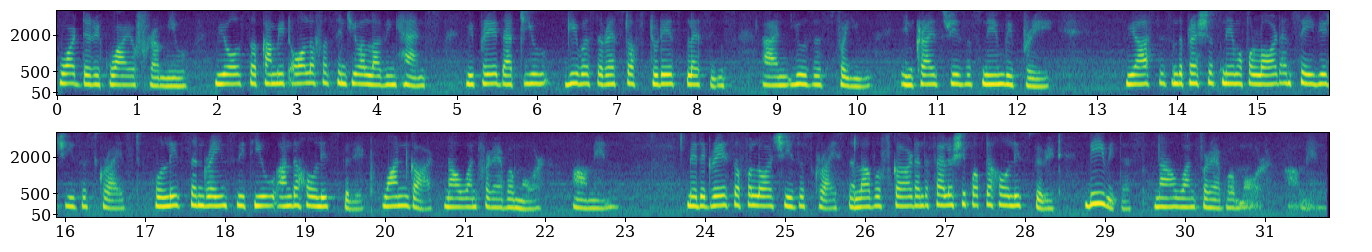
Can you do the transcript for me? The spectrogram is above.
what they require from you. We also commit all of us into your loving hands. We pray that you give us the rest of today's blessings and use us for you. In Christ Jesus' name we pray. We ask this in the precious name of our Lord and Savior Jesus Christ, who lives and reigns with you and the Holy Spirit, one God, now and forevermore. Amen. May the grace of our Lord Jesus Christ, the love of God, and the fellowship of the Holy Spirit be with us now and forevermore. Amen.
